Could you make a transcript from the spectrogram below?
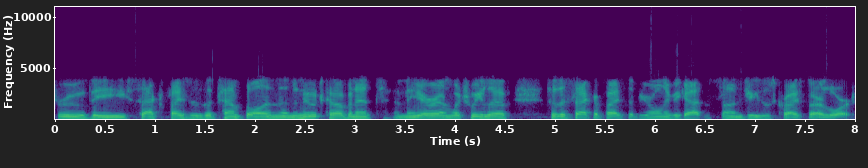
through the sacrifices of the temple and then the new covenant and the era in which we live to the sacrifice of your only begotten Son, Jesus Christ our Lord.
